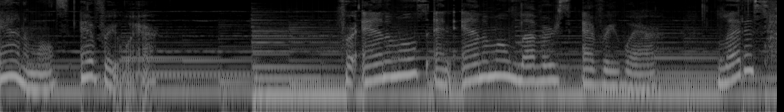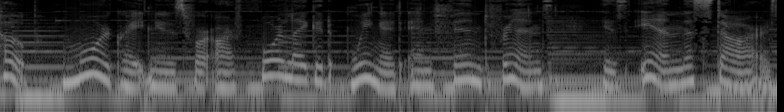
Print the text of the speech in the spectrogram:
animals everywhere. For animals and animal lovers everywhere, let us hope more great news for our four legged, winged, and finned friends is in the stars.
